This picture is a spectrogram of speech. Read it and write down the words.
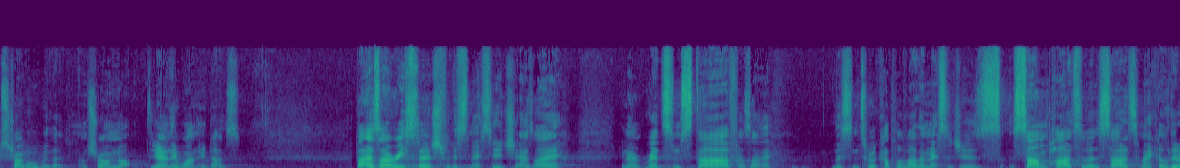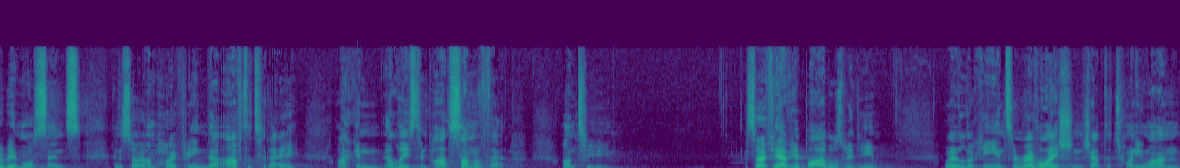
struggle with it. I'm sure I'm not the only one who does. But as I researched for this message, as I you know, read some stuff, as I listened to a couple of other messages, some parts of it started to make a little bit more sense. And so I'm hoping that after today, I can at least impart some of that onto you. So if you have your Bibles with you, we're looking into Revelation chapter 21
